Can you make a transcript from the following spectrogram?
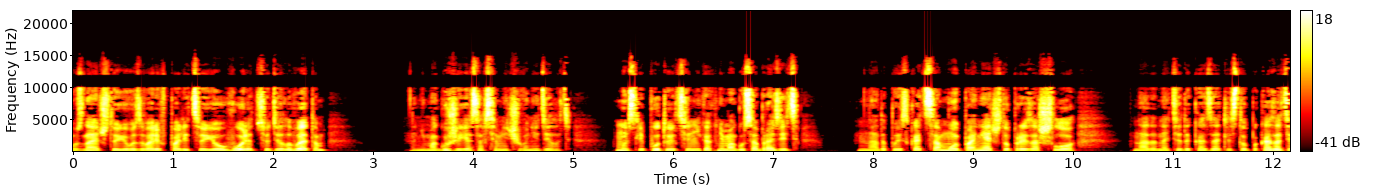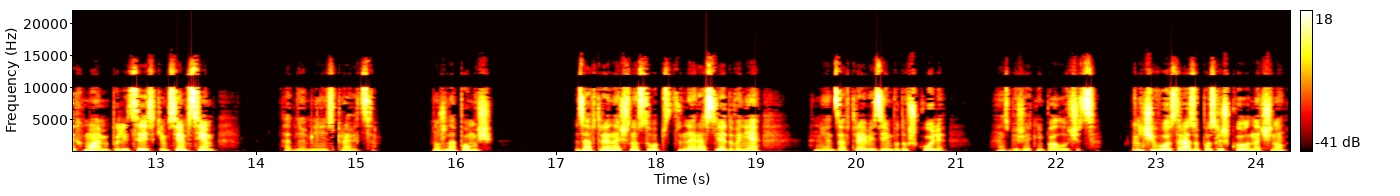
узнают, что ее вызывали в полицию, ее уволят. Все дело в этом. Но не могу же я совсем ничего не делать. Мысли путаются, никак не могу сообразить. Надо поискать самой, понять, что произошло. Надо найти доказательства, показать их маме, полицейским, всем-всем. Одной мне не справиться. Нужна помощь. Завтра я начну собственное расследование. Нет, завтра я весь день буду в школе. А сбежать не получится. Ничего, сразу после школы начну.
